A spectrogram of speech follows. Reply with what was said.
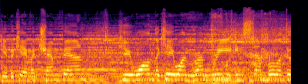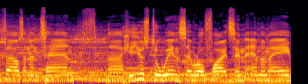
he became a champion. He won the K1 Grand Prix in Istanbul in 2010. Uh, he used to win several fights in MMA,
